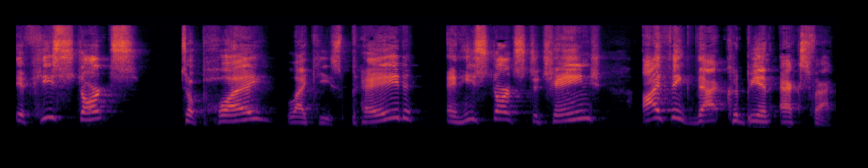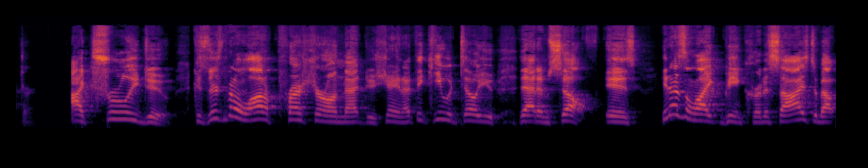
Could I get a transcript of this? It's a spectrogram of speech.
if he starts to play like he's paid and he starts to change, I think that could be an X factor. I truly do. Because there's been a lot of pressure on Matt Duchene. I think he would tell you that himself is he doesn't like being criticized about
